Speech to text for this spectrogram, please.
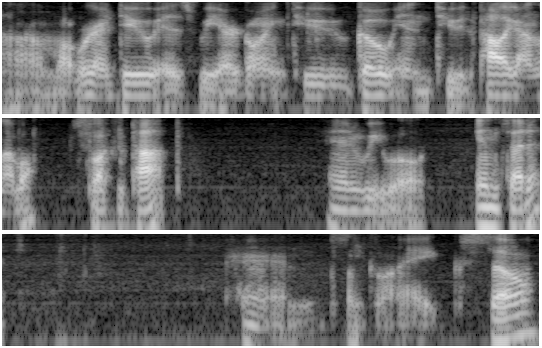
Um, what we're going to do is we are going to go into the polygon level, select the top, and we will inset it, and something like so.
